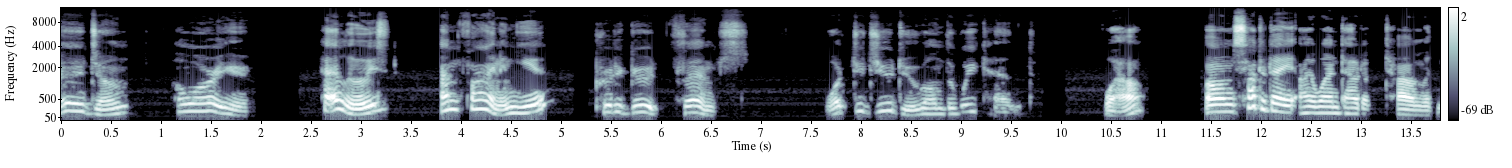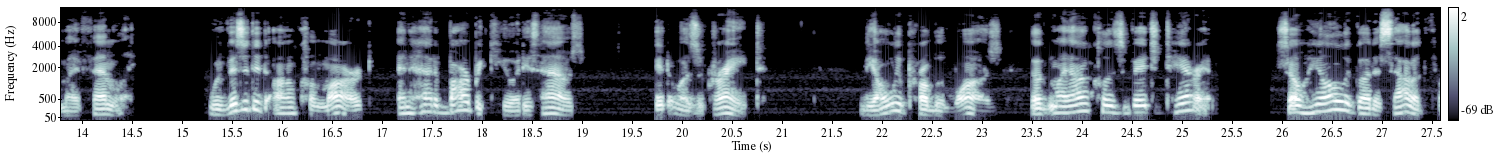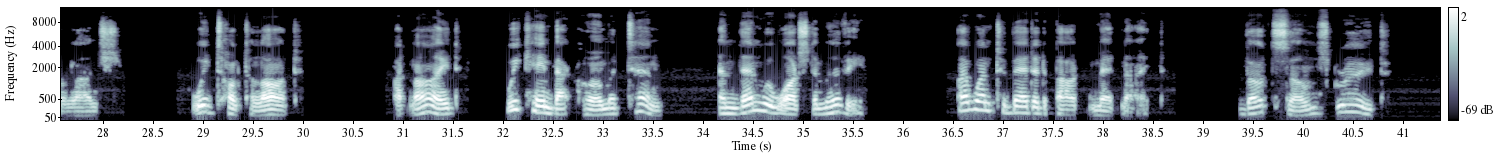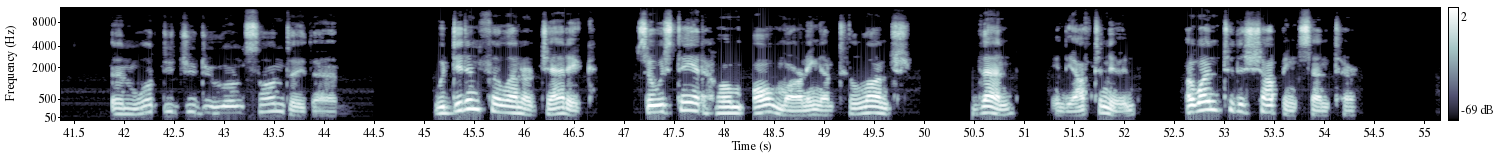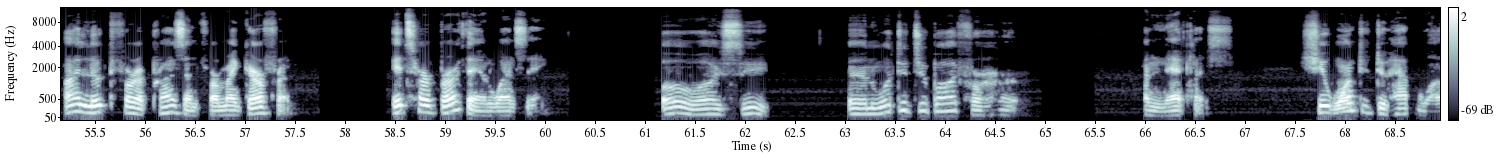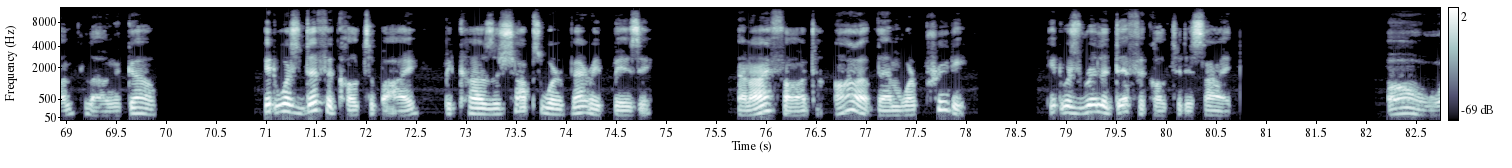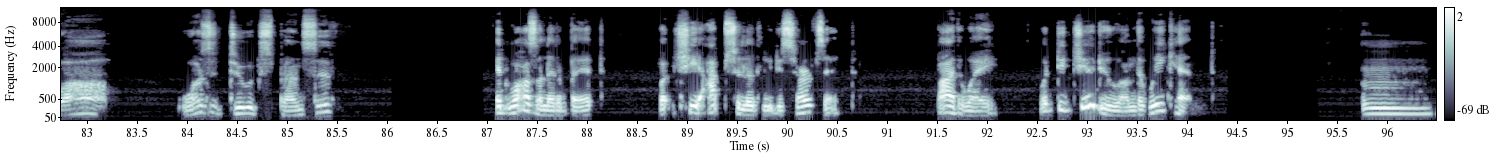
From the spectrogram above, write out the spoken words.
Hey John, how are you? Hey Louis, I'm fine, and you? Pretty good, thanks. What did you do on the weekend? Well, on Saturday I went out of town with my family. We visited Uncle Mark and had a barbecue at his house. It was great. The only problem was that my uncle is vegetarian, so he only got a salad for lunch. We talked a lot. At night, we came back home at 10, and then we watched a movie. I went to bed at about midnight. That sounds great. And what did you do on Sunday then? We didn't feel energetic, so we stayed at home all morning until lunch. Then, in the afternoon, I went to the shopping center. I looked for a present for my girlfriend. It's her birthday on Wednesday. Oh, I see. And what did you buy for her? A necklace. She wanted to have one long ago. It was difficult to buy because the shops were very busy, and I thought all of them were pretty. It was really difficult to decide. Oh, wow. Was it too expensive? It was a little bit, but she absolutely deserves it. By the way, what did you do on the weekend? Um,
